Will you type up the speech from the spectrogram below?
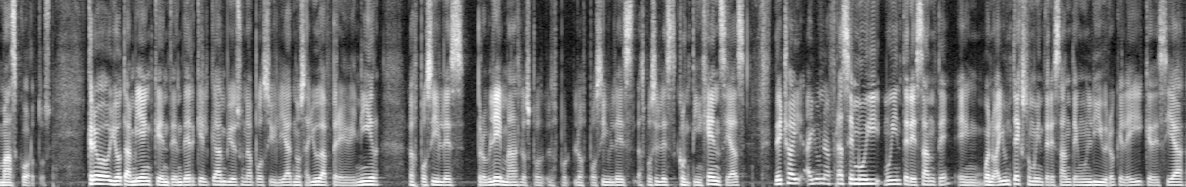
más cortos. Creo yo también que entender que el cambio es una posibilidad nos ayuda a prevenir los posibles problemas, los, posibles, las posibles contingencias. De hecho, hay, hay, una frase muy, muy interesante, en, bueno, hay un texto muy interesante en un libro que leí que decía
